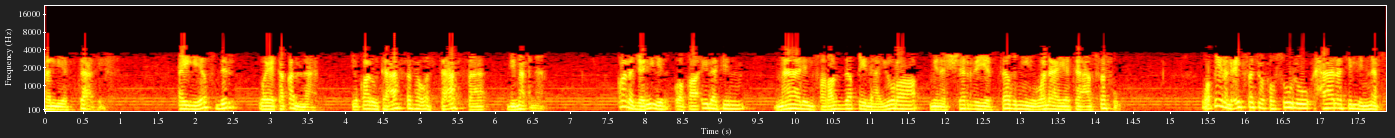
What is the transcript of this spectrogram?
فليستعفف أي ليصبر ويتقنع. يقال تعفف واستعف بمعنى. قال جرير وقائلة ما للفرزدق لا يرى من الشر يستغني ولا يتعفف. وقيل العفة حصول حالة للنفس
